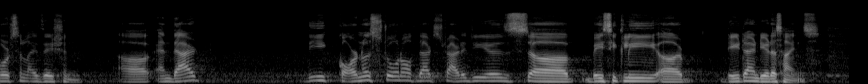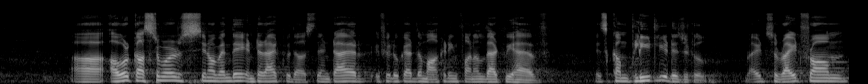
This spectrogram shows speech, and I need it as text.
personalization. Uh, and that the cornerstone of that strategy is uh, basically uh, data and data science. Uh, our customers, you know, when they interact with us, the entire, if you look at the marketing funnel that we have, is completely digital, right? So right from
